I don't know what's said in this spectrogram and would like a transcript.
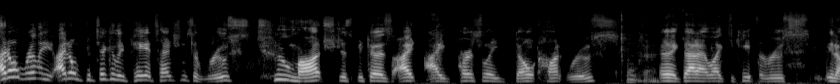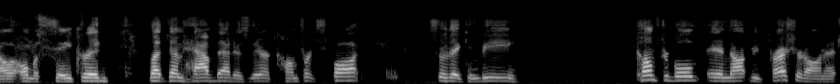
I don't really, I don't particularly pay attention to roosts too much, just because I, I personally don't hunt roosts. Okay. And like that, I like to keep the roosts, you know, almost sacred. Let them have that as their comfort spot, so they can be comfortable and not be pressured on it.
